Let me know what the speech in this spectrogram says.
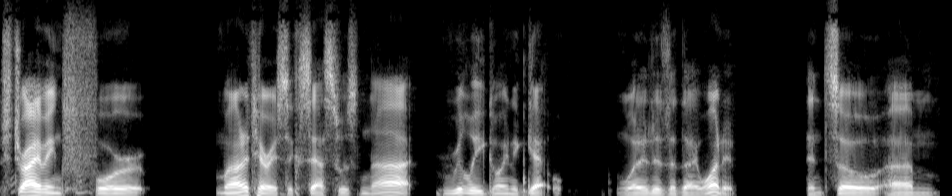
striving for monetary success was not really going to get what it is that I wanted. And so um,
